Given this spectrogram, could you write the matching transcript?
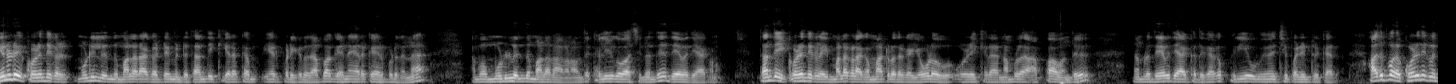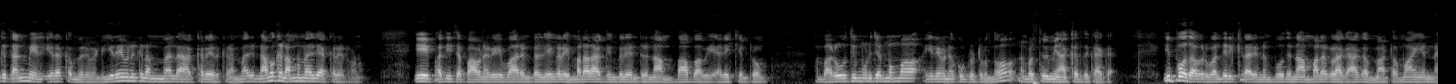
என்னுடைய குழந்தைகள் முள்ளிலிருந்து மலராகட்டும் என்று தந்தைக்கு இறக்கம் ஏற்படுகிறது. அப்பாவுக்கு என்ன இறக்கம் ஏற்படுதுன்னா நம்ம முள்ளிருந்து மலராகணும். வந்து கலியுகவாசிலிருந்து தேவதையாகணும். தந்தை குழந்தைகளை மலர்களாக மாற்றுவதற்காக எவ்வளோ உழைக்கிறார்? நம்மள அப்பா வந்து நம்மளை தேவதை ஆக்கிறதுக்காக பெரிய முயற்சி பண்ணிட்டு இருக்காரு அதுபோல் குழந்தைகளுக்கு தன்மையில் இறக்கம் வர வேண்டும். இறைவனுக்கு நம்ம மேலே அக்கறை இருக்கிற மாதிரி நமக்கு நம்ம மேலே அக்கறை இருக்கணும். ஏ பதித்த பாவனரை வாருங்கள் எங்களை மலராக்குங்கள் என்று நாம் பாபாவை அழைக்கின்றோம். நம்ம அறுபத்தி மூணு ஜென்மமாக இறைவனை கூப்பிட்டு இருந்தோம் நம்ம தூய்மை ஆக்கிறதுக்காக. இப்போது அவர் வந்திருக்கிறார் என்னும்போது நாம் மலர்களாக ஆக மாட்டோமா என்ன?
